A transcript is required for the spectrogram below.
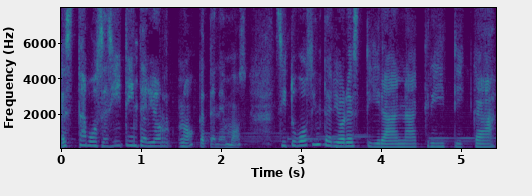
esta vocecita interior, ¿no? Que tenemos, si tu voz interior es tirana, crítica,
